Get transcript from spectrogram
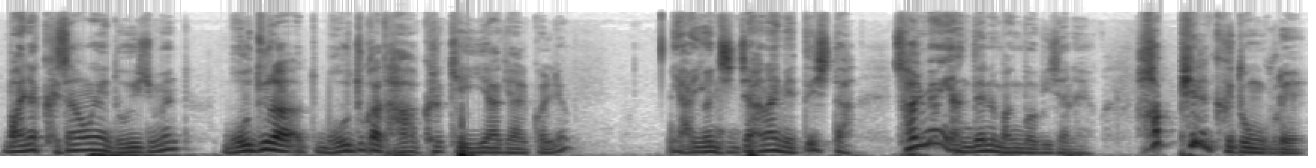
만약 그 상황에 놓이시면 모두라, 모두가 다 그렇게 이야기할 걸요? 야, 이건 진짜 하나님의 뜻이다. 설명이 안 되는 방법이잖아요. 하필 그 동굴에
